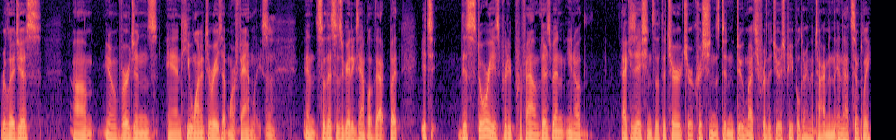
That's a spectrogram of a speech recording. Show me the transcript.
religious, um, you know, virgins, and he wanted to raise up more families. Mm. And so this is a great example of that. But it's this story is pretty profound. There's been, you know, accusations that the church or Christians didn't do much for the Jewish people during the time, and, and that simply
